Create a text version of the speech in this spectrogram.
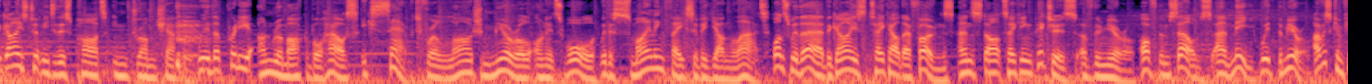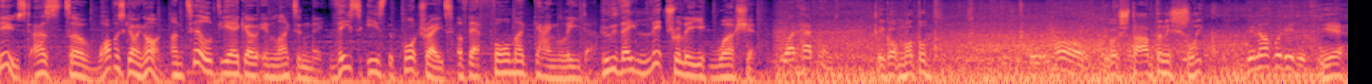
The guys took me to this part in Drumchapel with a pretty unremarkable house, except for a large mural on its wall with a smiling face of a young lad. Once we're there, the guys take out their phones and start taking pictures of the mural, of themselves and me with the mural. I was confused as to what was going on until Diego enlightened me. This is the portrait of their former gang leader, who they literally worship. What happened? He got murdered. Oh. He got stabbed in his sleep. Do you know who did it? Yeah,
